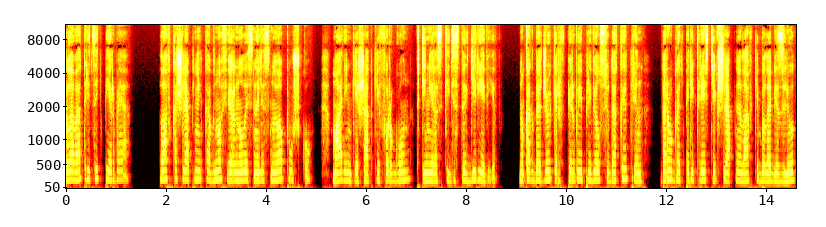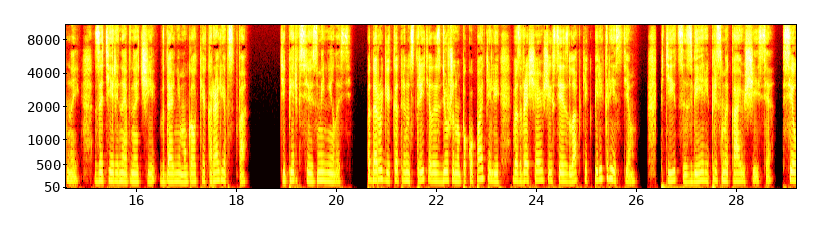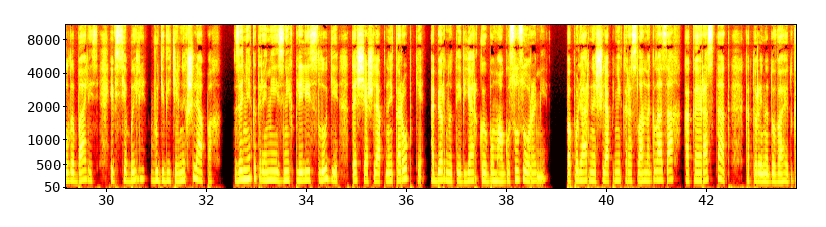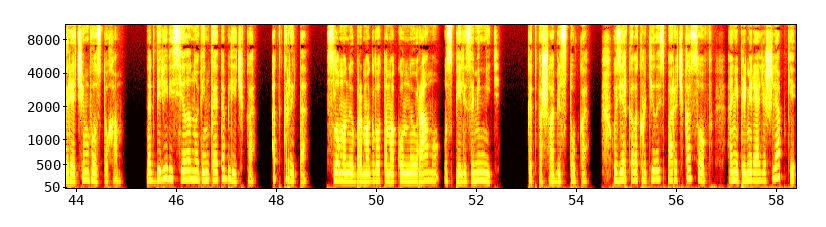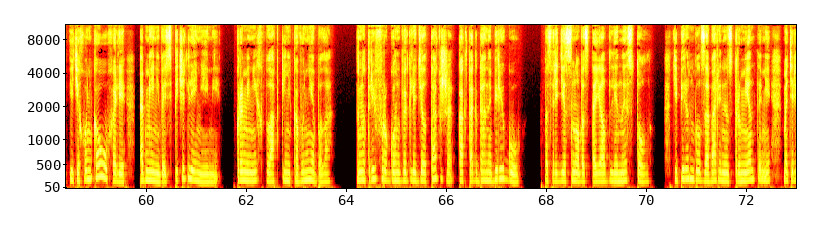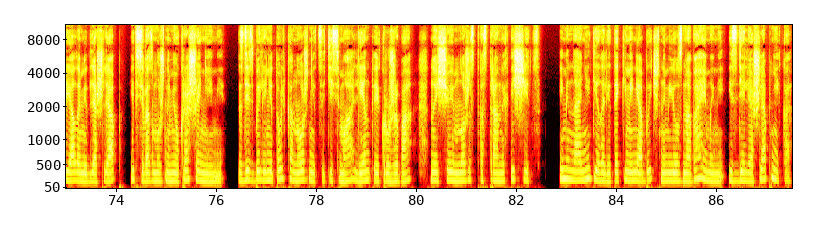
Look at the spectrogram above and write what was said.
Глава 31. Лавка шляпника вновь вернулась на лесную опушку. Маленький шаткий фургон в тени раскидистых деревьев. Но когда Джокер впервые привел сюда Кэтрин, дорога от перекрестия к шляпной лавке была безлюдной, затерянной в ночи в дальнем уголке королевства. Теперь все изменилось. По дороге Кэтрин встретила с дюжину покупателей, возвращающихся из лавки к перекрестиям. Птицы, звери, присмыкающиеся, все улыбались, и все были в удивительных шляпах. За некоторыми из них плелись слуги, таща шляпные коробки, обернутые в яркую бумагу с узорами. Популярный шляпник росла на глазах, как аэростат, который надувают горячим воздухом. На двери висела новенькая табличка «Открыто». Сломанную бармаглотом оконную раму успели заменить. Кэт вошла без стука. У зеркала крутилась парочка сов. Они примеряли шляпки и тихонько ухали, обмениваясь впечатлениями. Кроме них в лавке никого не было. Внутри фургон выглядел так же, как тогда на берегу. Посреди снова стоял длинный стол. Теперь он был завален инструментами, материалами для шляп и всевозможными украшениями. Здесь были не только ножницы, тесьма, ленты и кружева, но еще и множество странных вещиц. Именно они делали такими необычными и узнаваемыми изделия шляпника.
